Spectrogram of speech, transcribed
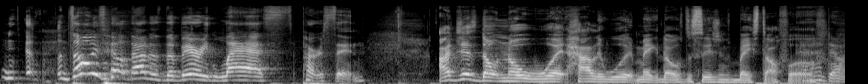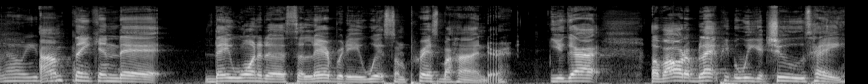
Uh, Zoe Saldana is the very last person. I just don't know what Hollywood make those decisions based off of. I don't know either. I'm thinking that they wanted a celebrity with some press behind her. You got of all the black people we could choose, hey,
